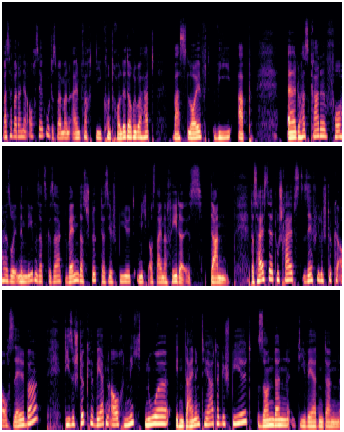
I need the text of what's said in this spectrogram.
was aber dann ja auch sehr gut ist, weil man einfach die Kontrolle darüber hat, was läuft wie ab. Äh, du hast gerade vorher so in dem Nebensatz gesagt, wenn das Stück, das ihr spielt, nicht aus deiner Feder ist, dann. Das heißt ja, du schreibst sehr viele Stücke auch selber. Diese Stücke werden auch nicht nur in deinem Theater gespielt, sondern die werden dann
